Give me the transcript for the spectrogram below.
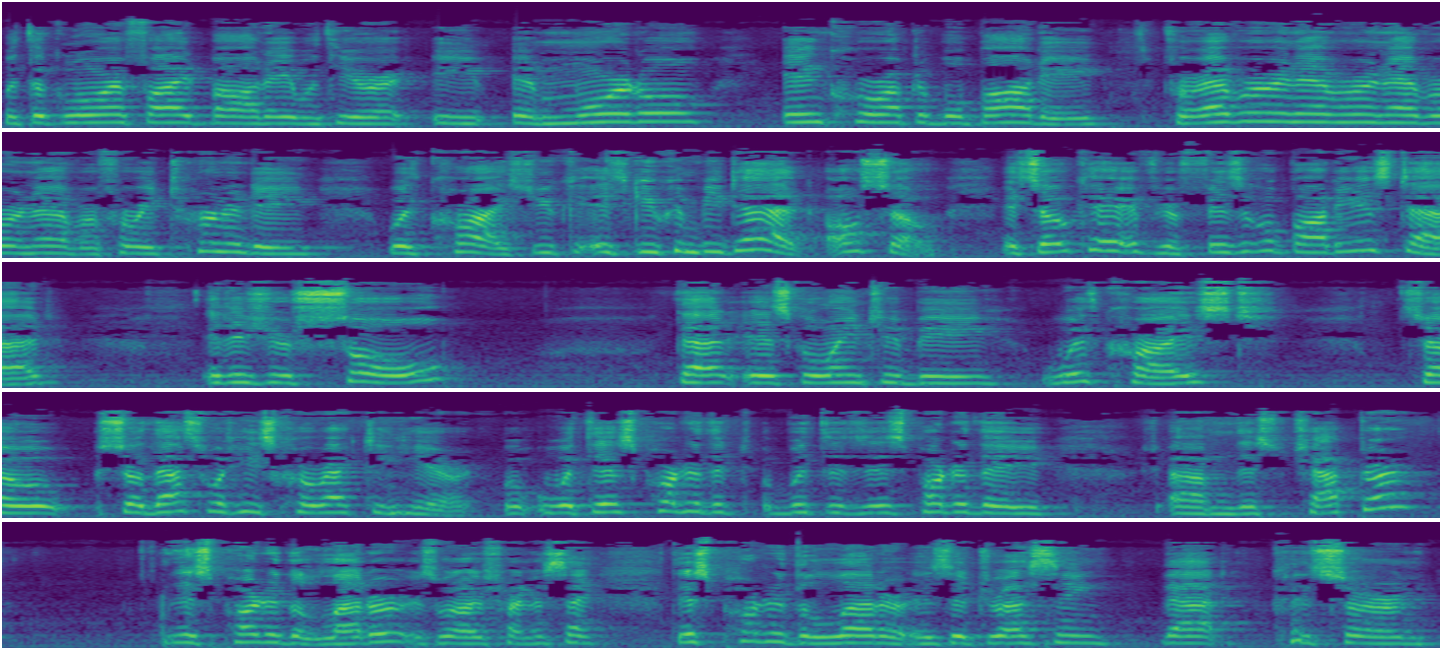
with the glorified body, with your immortal incorruptible body forever and ever and ever and ever for eternity with Christ. You can, you can be dead also. It's okay if your physical body is dead. It is your soul that is going to be with Christ. So, so that's what he's correcting here with this part of the, with this part of the, um, this chapter, this part of the letter is what I was trying to say. This part of the letter is addressing that concern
